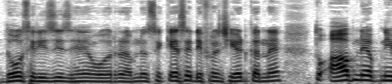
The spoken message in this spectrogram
दो सीरीज़ हैं और हमने उसे कैसे डिफ्रेंशिएट करना है। तो आपने अपनी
